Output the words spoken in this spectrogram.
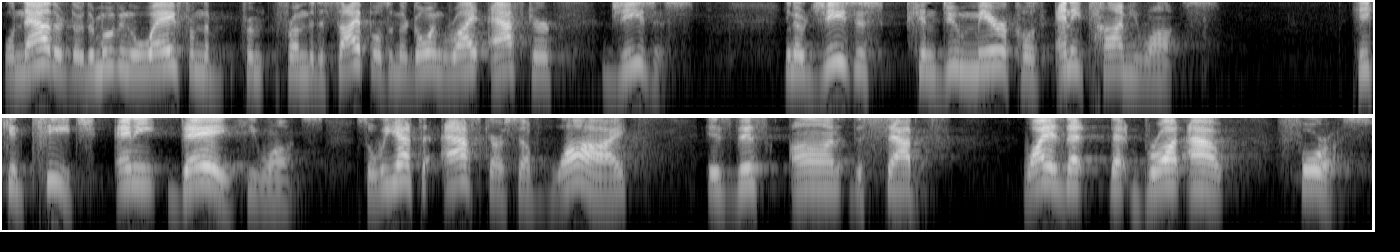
Well, now they're, they're moving away from the, from, from the disciples and they're going right after Jesus. You know, Jesus can do miracles anytime he wants, he can teach any day he wants. So we have to ask ourselves, why is this on the Sabbath? Why is that, that brought out for us?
